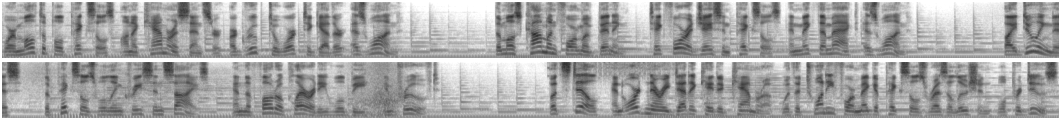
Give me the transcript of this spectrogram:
where multiple pixels on a camera sensor are grouped to work together as one. The most common form of binning, take four adjacent pixels and make them act as one. By doing this, the pixels will increase in size, and the photo clarity will be improved. But still, an ordinary dedicated camera with a 24 megapixels resolution will produce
